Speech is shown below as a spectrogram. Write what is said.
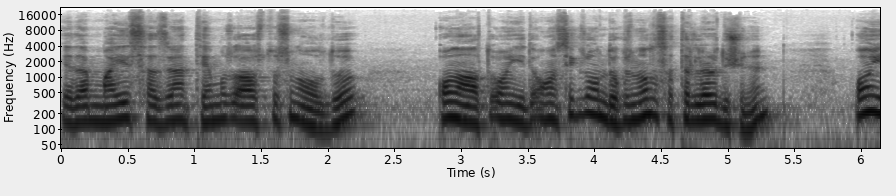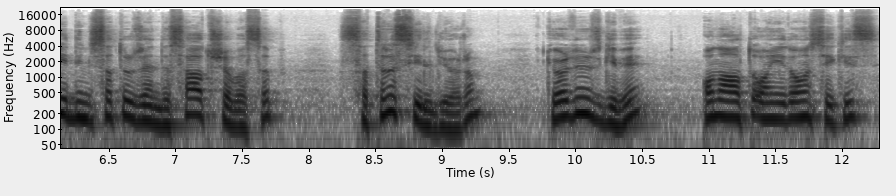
ya da Mayıs, Haziran, Temmuz, Ağustos'un olduğu 16, 17, 18, 19 nolu satırları düşünün. 17. satır üzerinde sağ tuşa basıp satırı sil diyorum. Gördüğünüz gibi 16, 17, 18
